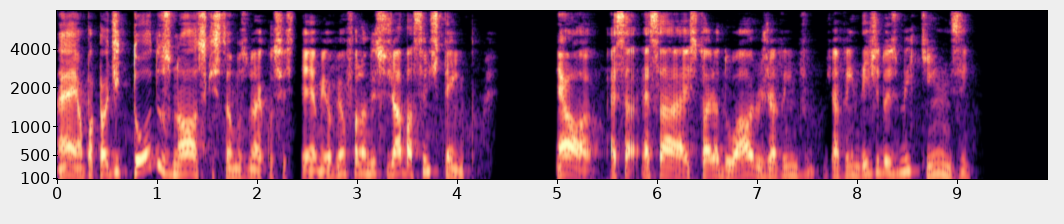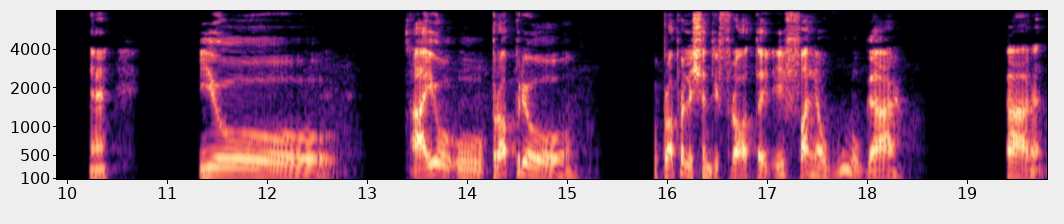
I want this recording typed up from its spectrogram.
Né? É um papel de todos nós que estamos no ecossistema. Eu venho falando isso já há bastante tempo. É, ó, essa, essa história do Auro já vem, já vem desde 2015. Né? E o. Aí o, o próprio. O próprio Alexandre Frota, ele fala em algum lugar Cara,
